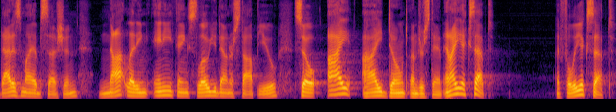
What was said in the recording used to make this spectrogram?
That is my obsession, not letting anything slow you down or stop you. So I I don't understand. And I accept. I fully accept.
